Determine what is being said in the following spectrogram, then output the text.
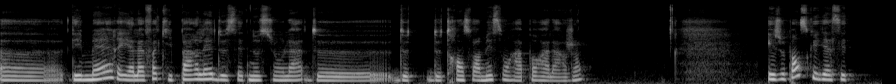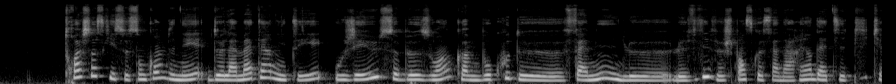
euh, des mères et à la fois qui parlaient de cette notion-là de, de, de transformer son rapport à l'argent. Et je pense qu'il y a cette Trois choses qui se sont combinées de la maternité où j'ai eu ce besoin, comme beaucoup de familles le, vivent, je pense que ça n'a rien d'atypique,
